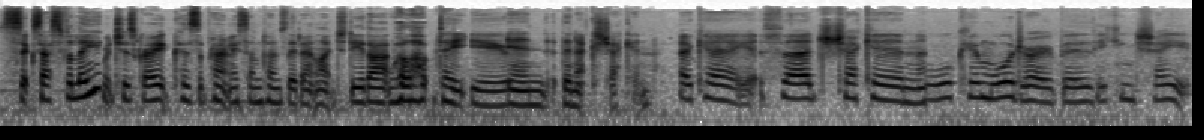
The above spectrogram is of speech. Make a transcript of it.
successfully which is great because apparently sometimes they don't like to do that. We'll update you in the next check-in. Okay third check-in. Walk-in wardrobe is taking shape.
